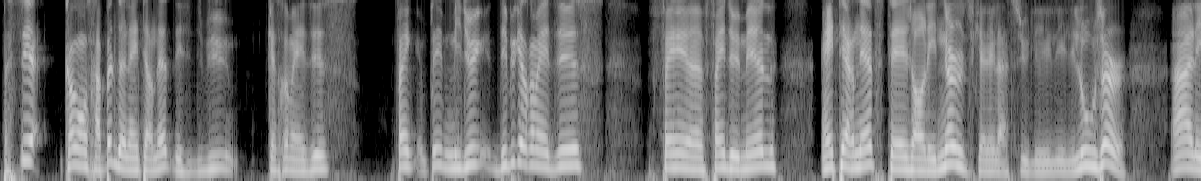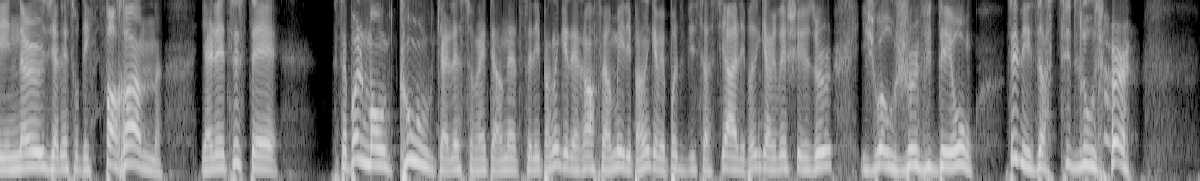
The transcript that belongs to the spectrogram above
Parce que, quand on se rappelle de l'Internet des débuts 90, fin, milieu, début 90, fin, euh, fin 2000, Internet, c'était genre les nerds qui allaient là-dessus, les- les losers. Hein, les nerds, ils allaient sur des forums. Ils allaient, c'était. C'était pas le monde cool qui allait sur Internet. C'était les personnes qui étaient renfermées, les personnes qui avaient pas de vie sociale, les personnes qui arrivaient chez eux, ils jouaient aux jeux vidéo. Tu sais, les hosties de losers.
